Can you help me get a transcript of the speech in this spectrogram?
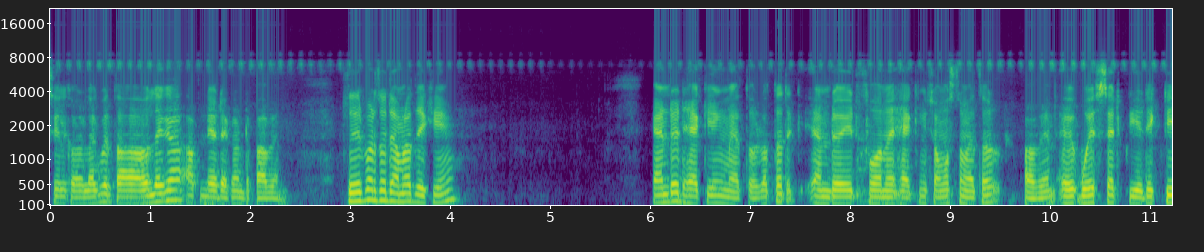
সেল করা লাগবে, তাহলে আপনি অ্যাড অ্যাকাউন্টটা পাবেন। তো এরপর যদি আমরা দেখি অ্যান্ড্রয়েড হ্যাকিং মেথড অর্থাৎ অ্যান্ড্রয়েড ফোনে হ্যাকিং সমস্ত মেথড পাবেন। ওয়েবসাইট ক্রিয়েট একটি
